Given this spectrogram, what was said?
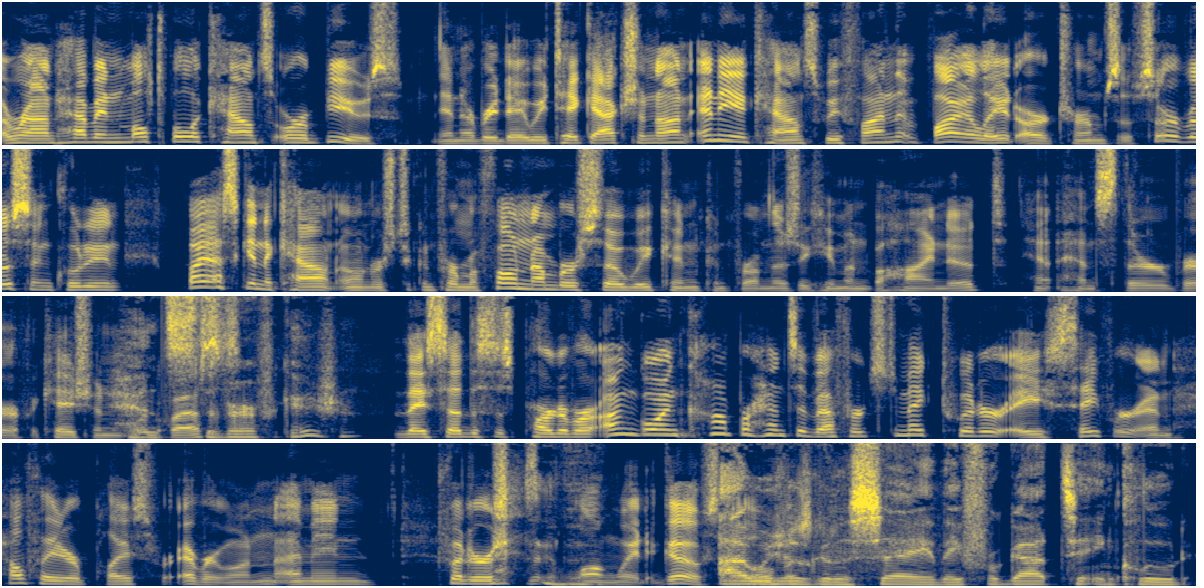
around having multiple accounts or abuse. And every day we take action on any accounts we find that violate our terms of service, including by asking account owners to confirm a phone number so we can confirm there's a human behind it, h- hence their verification request. Hence requests. the verification. They said this is part of our ongoing comprehensive efforts to make Twitter a safer and healthier place for everyone. I mean, Twitter is a long way to go. Still, I was just going to say they forgot to include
